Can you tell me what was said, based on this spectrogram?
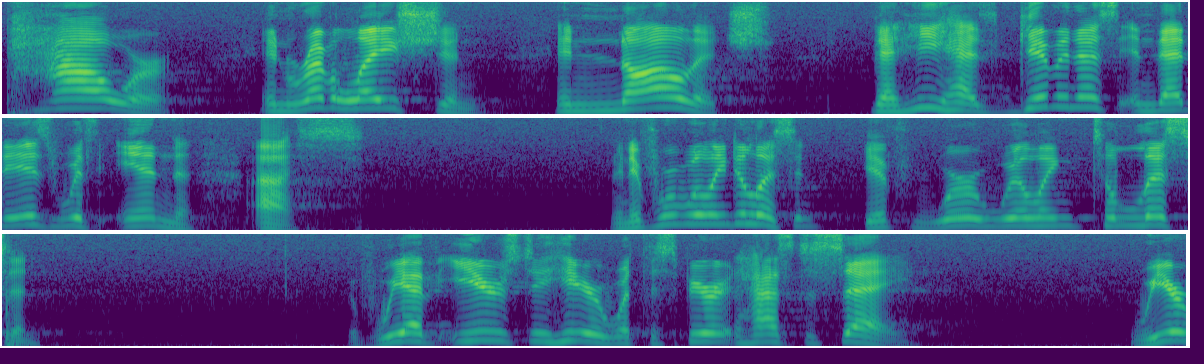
power and revelation and knowledge that He has given us and that is within us? And if we're willing to listen, if we're willing to listen, if we have ears to hear what the Spirit has to say, we are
